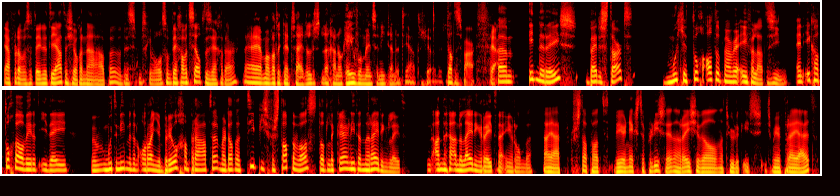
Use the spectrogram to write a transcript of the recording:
ja, voordat we zo meteen de theatershow gaan naapen. Want het is misschien wel, zometeen gaan we hetzelfde zeggen daar. Nee, ja, maar wat ik net zei, er is- er gaan ook heel veel mensen niet aan de theatershow. Dus. Dat is waar. Ja. Ehm, in de race, bij de start, moet je het toch altijd maar weer even laten zien. En ik had toch wel weer het idee, we moeten niet met een oranje bril gaan praten, maar dat het typisch Verstappen was dat Leclerc niet aan de, leiding leed. Aan de, aan de leiding reed na één ronde. Nou ja, Verstappen had weer niks te verliezen. Dan race je wel natuurlijk iets, iets meer vrij uit.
